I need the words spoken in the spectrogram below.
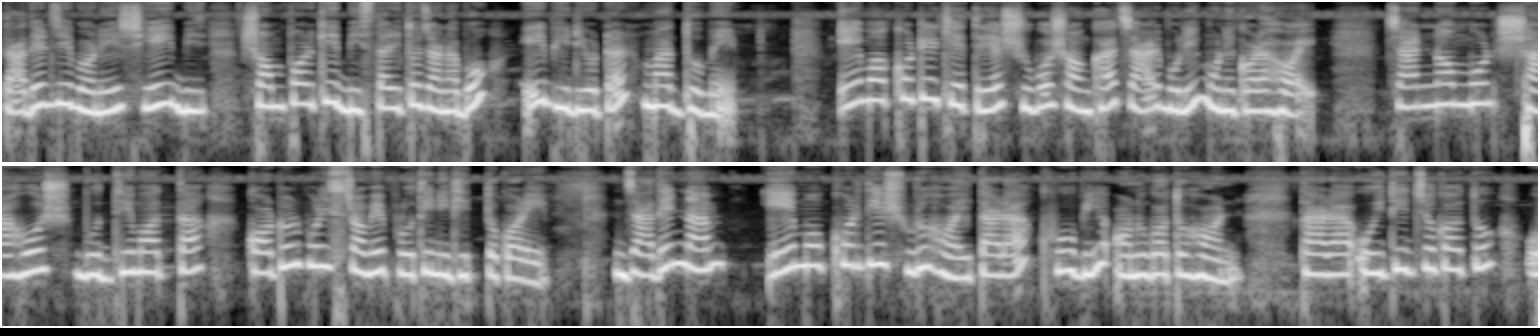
তাদের জীবনে সেই সম্পর্কে বিস্তারিত জানাব এই ভিডিওটার মাধ্যমে। এম অক্ষরটির ক্ষেত্রে শুভ সংখ্যা চার বলেই মনে করা হয়। চার নম্বর, সাহস, বুদ্ধিমত্তা, কঠোর পরিশ্রমে প্রতিনিধিত্ব করে। যাদের নাম এম অক্ষর দিয়ে শুরু হয় তারা খুবই অনুগত হন। তারা ঐতিহ্যগত ও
